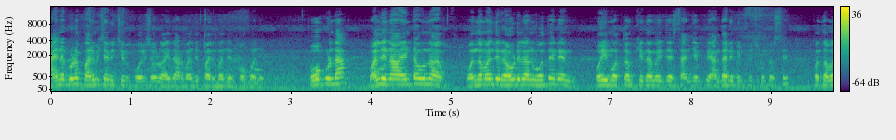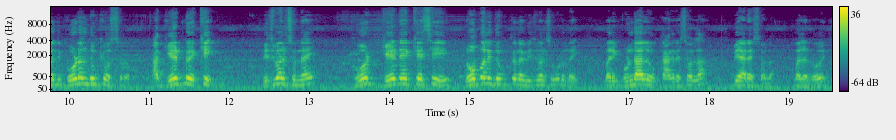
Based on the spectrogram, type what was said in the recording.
ఆయనకు కూడా పర్మిషన్ ఇచ్చిన పోలీసు వాళ్ళు ఐదు ఆరు మంది పది మందిని పొమ్మని. పోకుండా మళ్ళీ నా ఇంట ఉన్న వంద మంది రౌడీలను పోతే నేను పోయి మొత్తం కింద మీద చేస్తా అని చెప్పి అందరిని పిలిపించుకుంటూ వస్తే కొంతమంది గోడలు దుంకి వస్తున్నారు. ఆ గేట్ను ఎక్కి విజువల్స్ ఉన్నాయి. గోట్ గేట్ ఎక్కేసి లోపలి దుంకుతున్న విజువల్స్ కూడా ఉన్నాయి. మరి గుండాలు కాంగ్రెస్ వల్ల బీఆర్ఎస్ వల్ల మళ్ళీ రోహిత్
